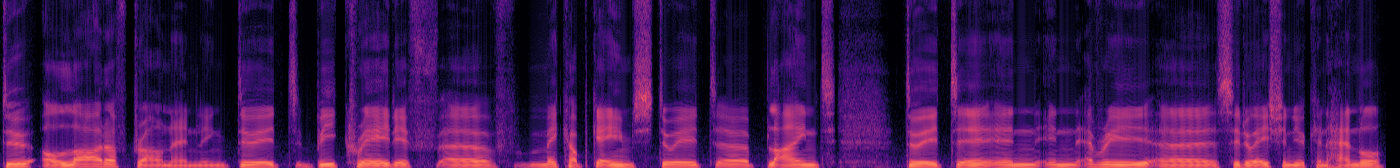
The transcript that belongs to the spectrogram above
Do a lot of ground handling. Do it. Be creative. Uh, make up games. Do it uh, blind. Do it in in every uh, situation you can handle.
